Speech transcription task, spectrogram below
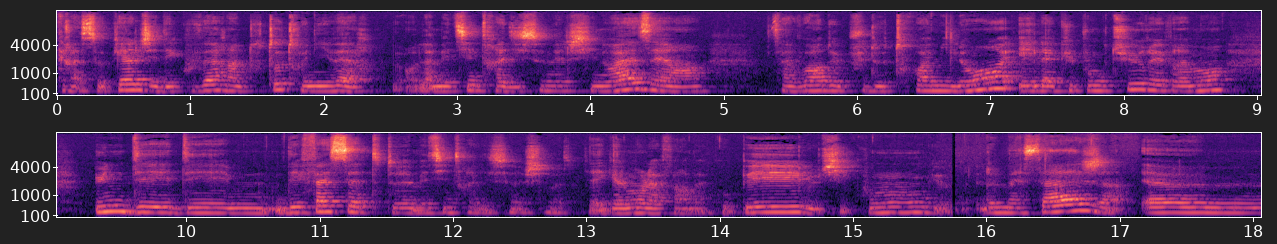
grâce auquel j'ai découvert un tout autre univers. La médecine traditionnelle chinoise est un savoir de plus de 3000 ans et l'acupuncture est vraiment une des, des, facettes de la médecine traditionnelle chinoise. Il y a également la pharmacopée, le qigong, le massage. Euh,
